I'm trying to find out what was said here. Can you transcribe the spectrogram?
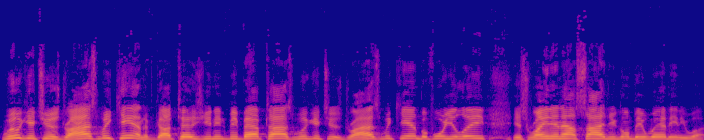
We'll get you as dry as we can. If God tells you you need to be baptized, we'll get you as dry as we can before you leave. It's raining outside, you're going to be wet anyway.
